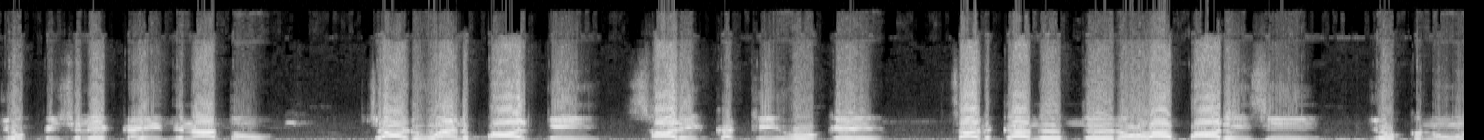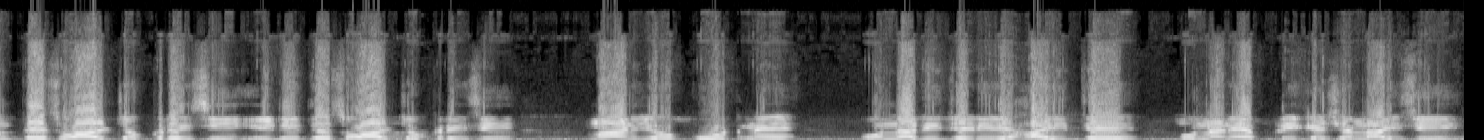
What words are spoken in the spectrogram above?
ਜੋ ਪਿਛਲੇ ਕਈ ਦਿਨਾਂ ਤੋਂ ਝਾੜੂ ਐਂਡ ਪਾਰਟੀ ਸਾਰੀ ਇਕੱਠੀ ਹੋ ਕੇ ਸੜਕਾਂ ਦੇ ਉੱਤੇ ਰੋਲਾ ਪਾ ਰਹੀ ਸੀ, ਜੋ ਕਾਨੂੰਨ ਤੇ ਸਵਾਲ ਚੁੱਕ ਰਹੀ ਸੀ, ਈਡੀ ਤੇ ਸਵਾਲ ਚੁੱਕ ਰਹੀ ਸੀ, ਮਾਨਯੋਗ ਕੋਰਟ ਨੇ ਉਹਨਾਂ ਦੀ ਜਿਹੜੀ ਰਿਹਾਈ ਤੇ ਉਹਨਾਂ ਨੇ ਐਪਲੀਕੇਸ਼ਨ ਲਾਈ ਸੀ,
